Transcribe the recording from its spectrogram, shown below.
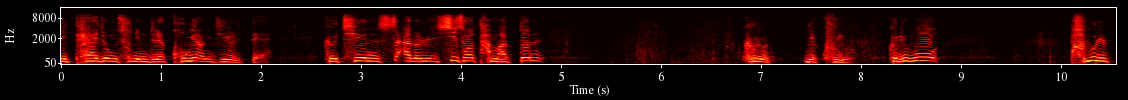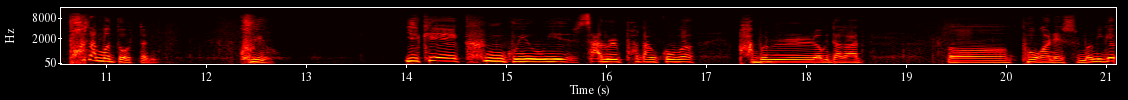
이 배종 스님들의 공양 지을 때 그 지은 쌀을 씻어 담았던 그릇 이게 구유. 그리고 밥을 퍼담아 두었던 구유. 이렇게 큰 구유에 쌀을 퍼담고 그 밥을 여기다가 어, 보관했으면 이게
